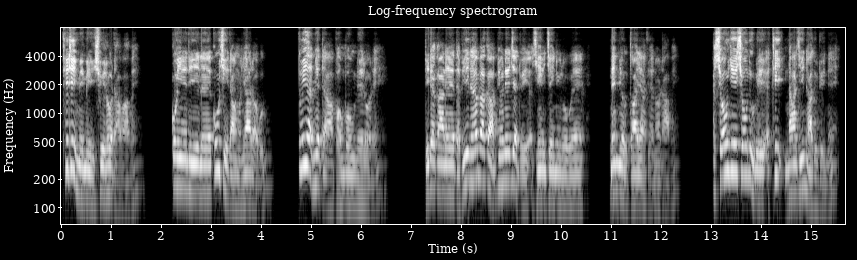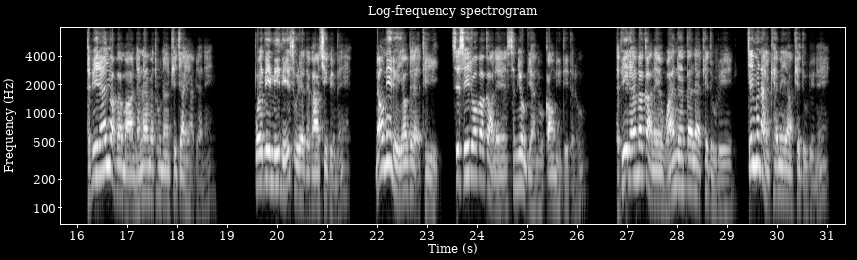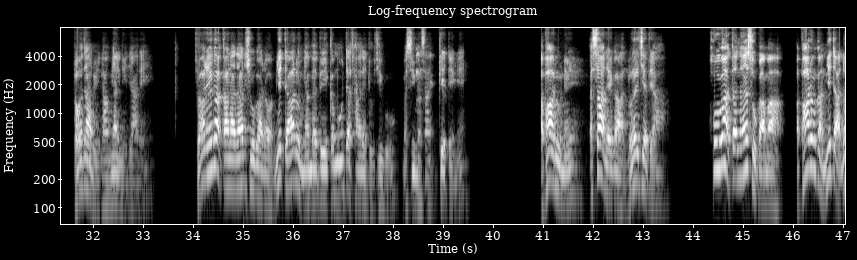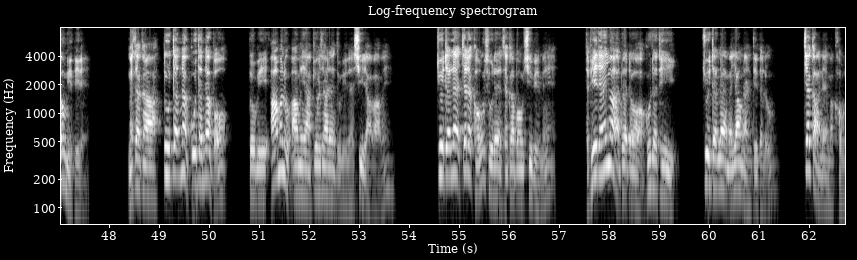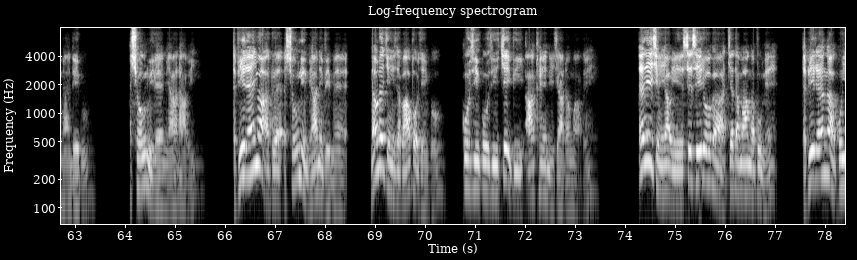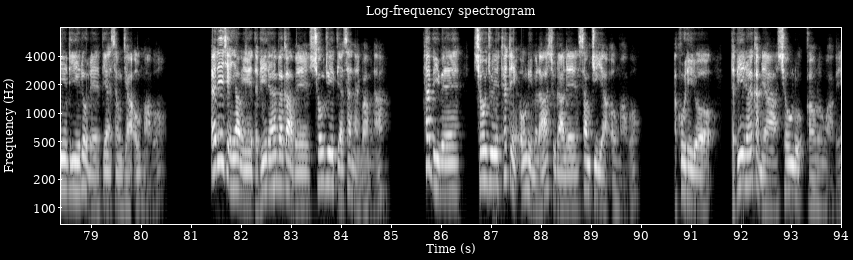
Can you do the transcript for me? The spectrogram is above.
ထိထိမိမိရွှေတော့တာပါပဲ ကိုရင်ဒီလည်းကိုချေတောင်မရတော့ဘူးသူ့ရဲ့မြစ်တာဘုံဘုံလဲတော့တယ်ဒီတကလည်းတပြေတန်းဘက်ကမျောနှင်းချက်တွေအရင်အချိန်တွေလိုပဲနှိမ့်မြုပ်သွားရပြန်တော့တာပဲအရှုံးကြီးရှုံးသူတွေအထိနာကြီးနာသူတွေနဲ့တပြေတန်းရွာဘက်မှာနလန်မထူနိုင်ဖြစ်ကြရပြန်တယ်ပွဲပြီးမိသေးဆိုတဲ့စကားရှိပေမဲ့နောက်နေ့တွေရောက်တဲ့အထိစစ်စေးတော်ဘက်ကလည်းစမြုပ်ပြန်လို့ကောင်းနေသေးတယ်လို့တပြေတန်းဘက်ကလည်းဝမ်းနဲ့ပက်လက်ဖြစ်သူတွေကျိတ်မနိုင်ခဲမရဖြစ်သူတွေနဲ့ ဒေါသတွေလောင်မြိုက်နေကြတယ်ရွာတွေကကာလာသားတချို့ကတော့မြစ်တာလို့နာမည်ပေးကမွန်းတက်ထားတဲ့လူကြီးကိုမစီမဆိုင်အပြစ်တင်နေအဖတို့နဲ့အစတဲကလွဲချက်ဗျာဟိုကတနန်းဆိုကမှအဖတို့ကမြစ်တာလုံနေသေးတယ်မတကသူတနတ်ကိုတနတ်ပေါ့ဆိုပြီးအားမလို့အားမရပြောကြတဲ့သူတွေလည်းရှိတာပါပဲကျွေတလက်ကြက်တခုံဆိုတဲ့ဇကပုံရှိပေမဲ့တပြေတန်းရွာအတွက်တော့အခုတည်းကျွေတလက်မရောက်နိုင်သေးတယ်လို့ ကြက်ကလည်းမခုံနိုင်သေးဘူးအရှုံးတွေလည်းများလာပြီတပြေတန်းရွာအတွက်အရှုံးတွေများနေပေမဲ့နောက်တစ်ချိန်စပားပေါ်ချိန်ကိုကိုစီကိုစီကြိတ်ပြီးအားခဲနေကြတော့မှာပဲအဲ့ဒီအချိန်ရောက်ရင်စစ်စေးတော့ကကြက်သမားငပုနဲ့တပြေတန်းကကိုရင်ဒီလို့လည်းပြန်ဆောင်ကြအောင်မှာပေါ့အဲ့ဒီအချိန်ရောက်ရင်တပြေတန်းဘက်ကပဲရှုံးကျွေးပြန်ဆက်နိုင်ပါမလားထပ်ပြီးပဲရှုံးကျွေးထက်တင်အောင်နေမလားဆိုတာလဲစောင့်ကြည့်ရအောင်ပါပေါ့အခုထိတော့ တပြေတန်းခမညာရှုံးလို့ကောင်းတော့ပါပဲ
